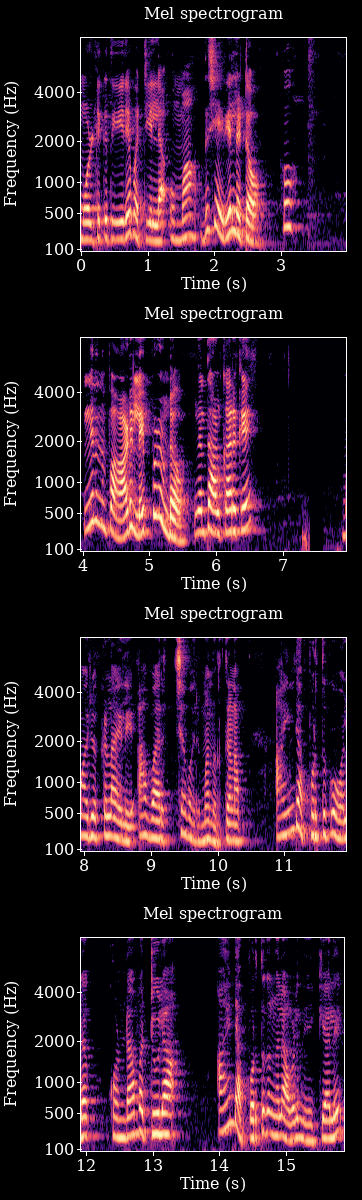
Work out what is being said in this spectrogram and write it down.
മോൾട്ടിക്ക് തീരെ പറ്റിയില്ല. ഉമ്മ ഇത് ശരിയല്ല കേട്ടോ ഓ ഇങ്ങനൊന്നും പാടില്ല. ഇപ്പോഴുണ്ടോ ഇങ്ങനത്തെ ആൾക്കാരൊക്കെ? മരുക്കളായാലേ ആ വരച്ച വരുമ നിർത്തണം. അതിന്റെ അപ്പുറത്തേക്ക് ഓല കൊണ്ടാൻ പറ്റൂല. അതിന്റെ അപ്പുറത്തേക്ക് അവൾ നീക്കിയാൽ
